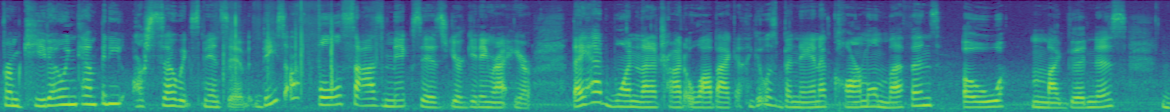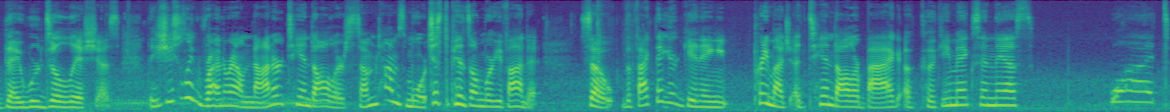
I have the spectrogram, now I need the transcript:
from Keto and Company are so expensive. These are full-size mixes you're getting right here. They had one that I tried a while back. I think it was banana caramel muffins. Oh my goodness, they were delicious. These usually run around 9 or $10, sometimes more. Just depends on where you find it. So the fact that you're getting pretty much a $10 bag of cookie mix in this, what?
